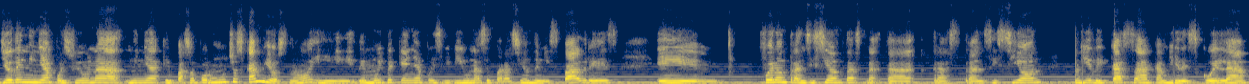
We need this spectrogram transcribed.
yo de niña pues fui una niña que pasó por muchos cambios, ¿no? Y de muy pequeña pues viví una separación de mis padres, eh, fueron transición tras, tras transición, cambié de casa, cambié de escuela.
